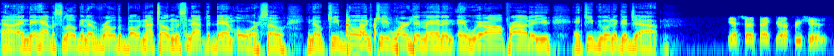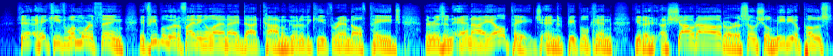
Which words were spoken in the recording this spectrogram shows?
uh, and they have a slogan of "row the boat," and I told them to snap the damn oar. So you know, keep going, keep working, man, and, and we're all proud of you, and keep doing a good job. Yes, sir. Thank you. I appreciate it. Hey, Keith, one more thing. If people go to fightingillini.com and go to the Keith Randolph page, there is an NIL page, and people can get a, a, shout out or a social media post,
